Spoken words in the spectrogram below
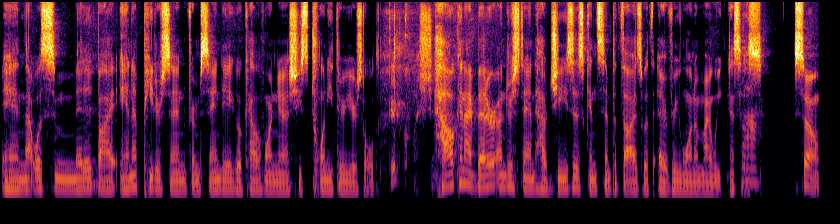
And that was submitted mm. by Anna Peterson from San Diego, California. She's 23 years old. Good question. How can I better understand how Jesus can sympathize with every one of my weaknesses? Wow. So,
